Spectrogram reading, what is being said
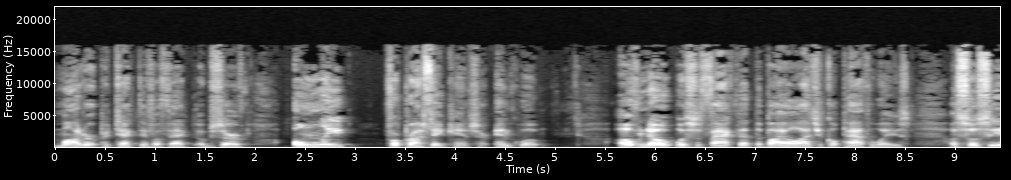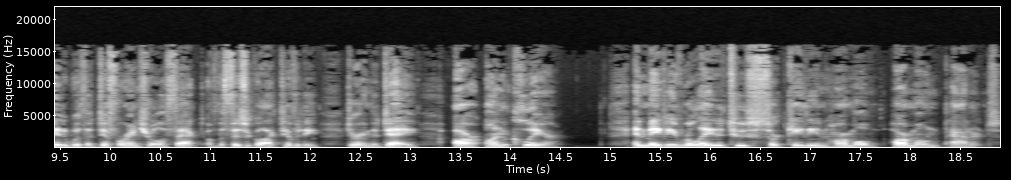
moderate protective effect observed only for prostate cancer. End quote. Of note was the fact that the biological pathways associated with a differential effect of the physical activity during the day are unclear and may be related to circadian hormone, hormone patterns.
